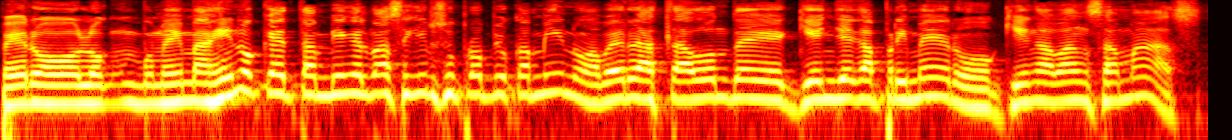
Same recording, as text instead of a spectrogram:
Pero lo- me imagino que también él va a seguir su propio camino, a ver hasta dónde, quién llega primero o quién avanza más.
